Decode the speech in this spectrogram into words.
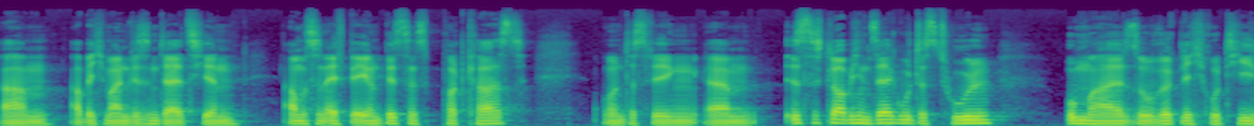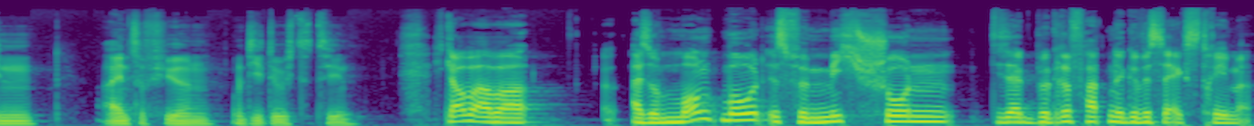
Ähm, aber ich meine, wir sind da jetzt hier ein Amazon FBA und Business Podcast und deswegen ähm, ist es, glaube ich, ein sehr gutes Tool, um mal so wirklich Routinen einzuführen und die durchzuziehen. Ich glaube aber, also Monk Mode ist für mich schon, dieser Begriff hat eine gewisse Extreme.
